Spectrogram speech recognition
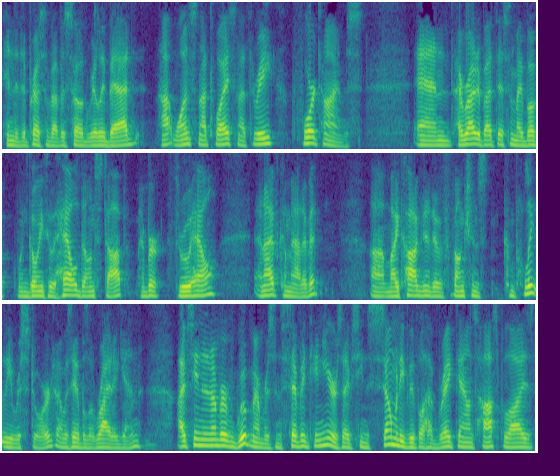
in the depressive episode really bad, not once, not twice, not three, four times. And I write about this in my book, When Going Through Hell, Don't Stop. Remember, through hell? And I've come out of it. Uh, my cognitive functions completely restored. I was able to write again. I've seen a number of group members in 17 years. I've seen so many people have breakdowns, hospitalized,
